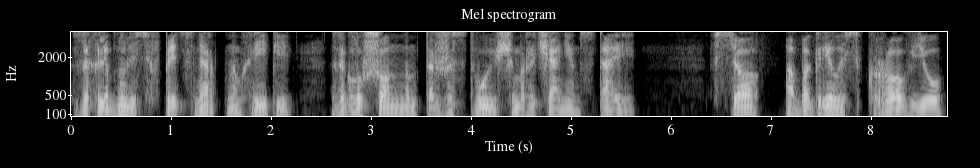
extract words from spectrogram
захлебнулись в предсмертном хрипе, заглушенном торжествующим рычанием стаи. Все обогрелось кровью.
